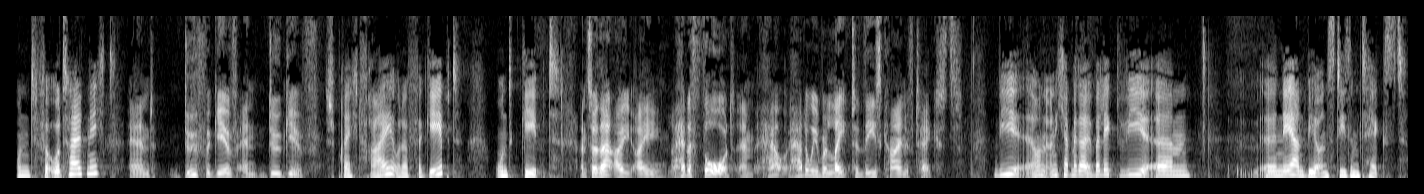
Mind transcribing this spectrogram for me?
und verurteilt nicht. and do forgive and do give. Sprecht frei oder vergebt und gebt. And so that I, I, I had a thought, um, how, how do we relate to these kind of texts? Wie, und, und ich habe mir da überlegt, wie ähm, äh, nähern wir uns diesem Text?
